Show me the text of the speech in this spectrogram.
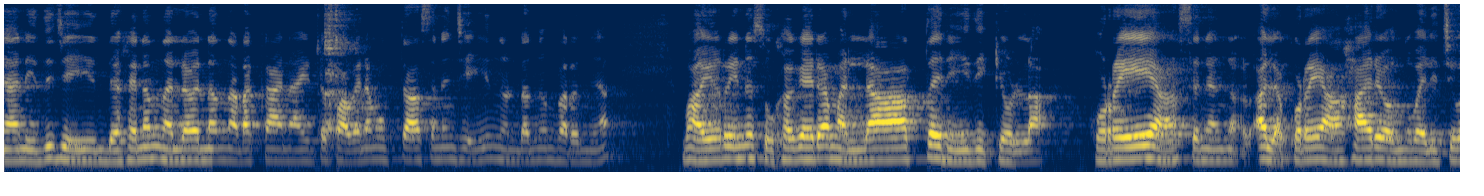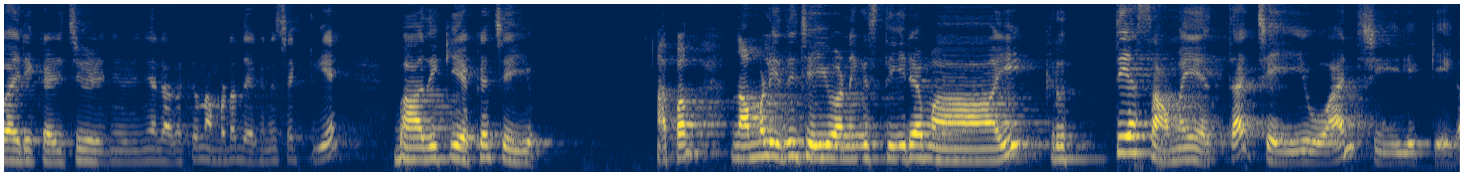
ഞാൻ ഇത് ചെയ്യും ദഹനം നല്ലവണ്ണം നടക്കാനായിട്ട് പവനമുക്താസനം ചെയ്യുന്നുണ്ടെന്നും പറഞ്ഞ് വയറിന് സുഖകരമല്ലാത്ത രീതിക്കുള്ള കുറേ ആസനങ്ങൾ അല്ല കുറേ ആഹാരം അങ്ങ് വലിച്ചു വാരി കഴിച്ചു കഴിഞ്ഞു കഴിഞ്ഞാൽ അതൊക്കെ നമ്മുടെ ദഹനശക്തിയെ ബാധിക്കുകയൊക്കെ ചെയ്യും. അപ്പം നമ്മൾ ഇത് ചെയ്യുവാണെങ്കിൽ സ്ഥിരമായി കൃത്യസമയത്ത് ചെയ്യുവാൻ ശീലിക്കുക.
